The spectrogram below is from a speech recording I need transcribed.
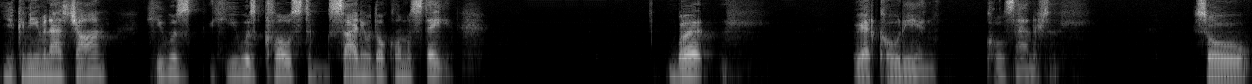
you can even ask John, he was he was close to signing with Oklahoma State, but we had Cody and Cole Sanderson. So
